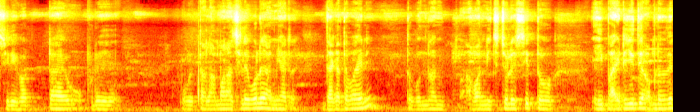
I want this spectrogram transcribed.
সিঁড়িঘরটায় উপরে উপরে তালা মারা ছিল বলে আমি আর দেখাতে পারিনি। তো বন্ধুরা, আমি আবার নিচে চলে এসেছি। তো এই বাড়িটি যদি আপনাদের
